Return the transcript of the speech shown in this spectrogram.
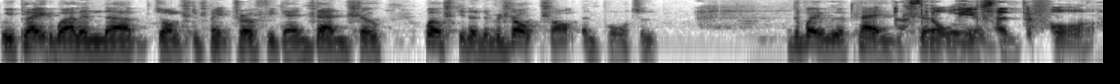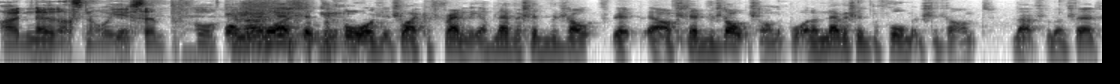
we played well in the Johnstone's Paint Trophy game then. So, whilst you know the results aren't important, the way we were playing. That's not what you've said before. I know that's not what you've said before. Well, Can I what I just- said before is it's like a friendly. I've never said results. I've said results on the board. I've never said performances aren't. That's what I've said.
